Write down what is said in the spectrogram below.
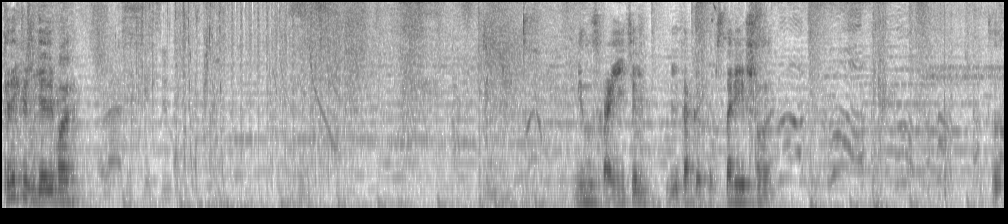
Крик Вильгельма. Минус хранитель. Или как это там, старейшина. Это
